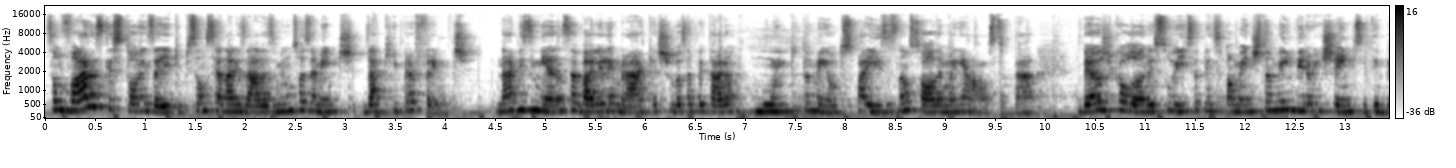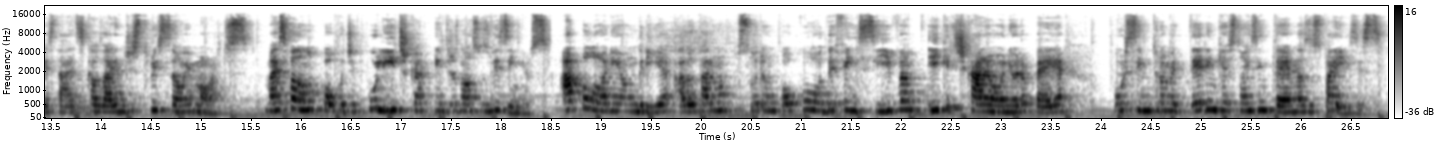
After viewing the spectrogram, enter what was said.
São várias questões aí que precisam ser analisadas minuciosamente daqui para frente. Na vizinhança, vale lembrar que as chuvas afetaram muito também outros países, não só a Alemanha e a Áustria, tá? Bélgica, Holanda e Suíça, principalmente, também viram enchentes e tempestades causarem destruição e mortes. Mas falando um pouco de política entre os nossos vizinhos. A Polônia e a Hungria adotaram uma postura um pouco defensiva e criticaram a União Europeia por se intrometer em questões internas dos países.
